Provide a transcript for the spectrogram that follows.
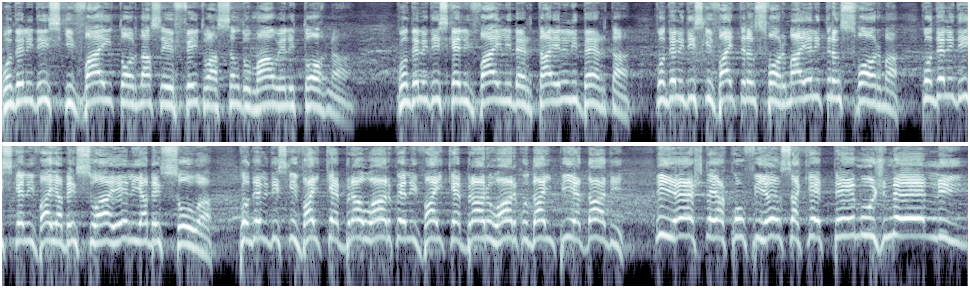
Quando ele diz que vai tornar sem efeito a ação do mal, ele torna. Quando ele diz que ele vai libertar, ele liberta. Quando ele diz que vai transformar, ele transforma. Quando ele diz que ele vai abençoar, ele abençoa. Quando ele diz que vai quebrar o arco, ele vai quebrar o arco da impiedade. E esta é a confiança que temos nele.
